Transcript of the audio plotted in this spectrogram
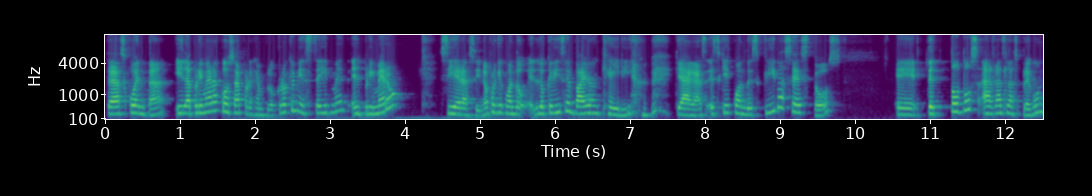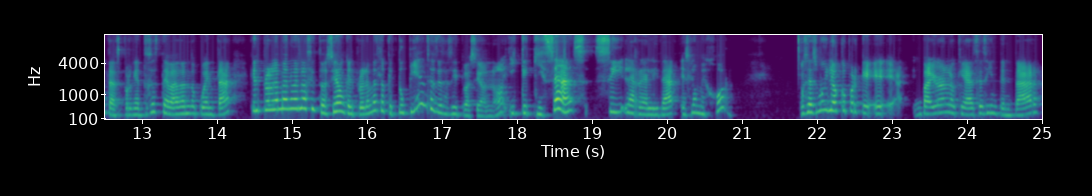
te das cuenta, y la primera cosa, por ejemplo, creo que mi statement, el primero, sí era así, ¿no? Porque cuando lo que dice Byron Katie que hagas es que cuando escribas estos, eh, de todos hagas las preguntas, porque entonces te vas dando cuenta que el problema no es la situación, que el problema es lo que tú piensas de esa situación, ¿no? Y que quizás sí la realidad es lo mejor. O sea, es muy loco porque eh, eh, Byron lo que hace es intentar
